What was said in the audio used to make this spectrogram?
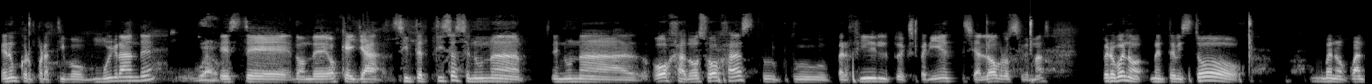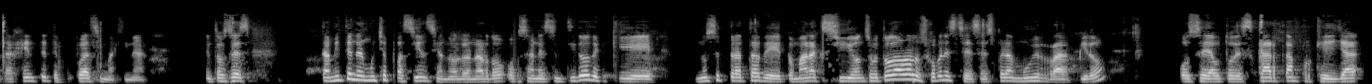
Era un corporativo muy grande, Wow. este, donde, ok, ya sintetizas en una, en una hoja, dos hojas, tu, tu perfil, tu experiencia, logros y demás. Pero bueno, me entrevistó, bueno, cuánta gente te puedas imaginar. Entonces, también tener mucha paciencia, ¿no, Leonardo? O sea, en el sentido de que no se trata de tomar acción, sobre todo ahora los jóvenes se desesperan muy rápido o se autodescartan porque ya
